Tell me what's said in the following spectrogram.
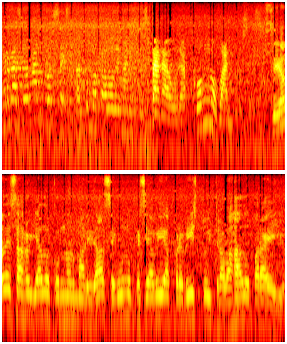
En relación al proceso, tal como acabo de manifestar ahora, ¿cómo va el proceso? Se ha desarrollado con normalidad según lo que se había previsto y trabajado para ello.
